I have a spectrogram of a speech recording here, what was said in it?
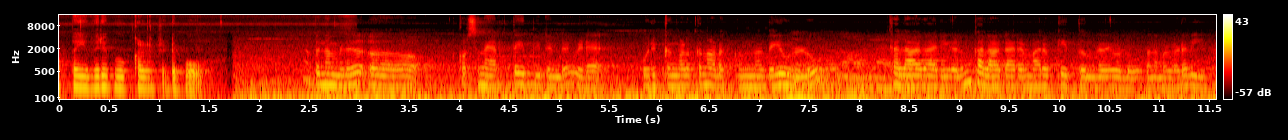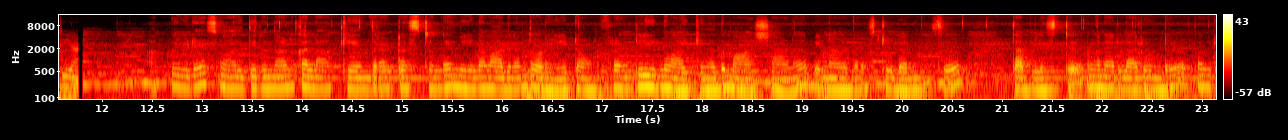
അപ്പോൾ ഇവർ പൂക്കളിട്ടിട്ട് പോവും. അപ്പം നമ്മൾ കുറച്ച് നേരത്തെ എത്തിയിട്ടുണ്ട്. ഇവിടെ ഒരുക്കങ്ങളൊക്കെ നടക്കുന്നതേ ഉള്ളൂ. കലാകാരികളും കലാകാരന്മാരൊക്കെ എത്തുന്നതേ ഉള്ളൂ. അപ്പം നമ്മളിവിടെ വെയിറ്റ് ചെയ്യാം. അപ്പോൾ ഇവിടെ സ്വാതി തിരുനാൾ കലാകേന്ദ്ര ട്രസ്റ്റിന്റെ വീണവാദനം തുടങ്ങിയിട്ടോ ഫ്രണ്ടിൽ ഇരുന്ന് വായിക്കുന്നത് മാഷാണ്. പിന്നെ അവിടെ സ്റ്റുഡൻസ് തബ്ലിസ്റ്റ് അങ്ങനെ എല്ലാവരും ഉണ്ട്. അപ്പോൾ അവർ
